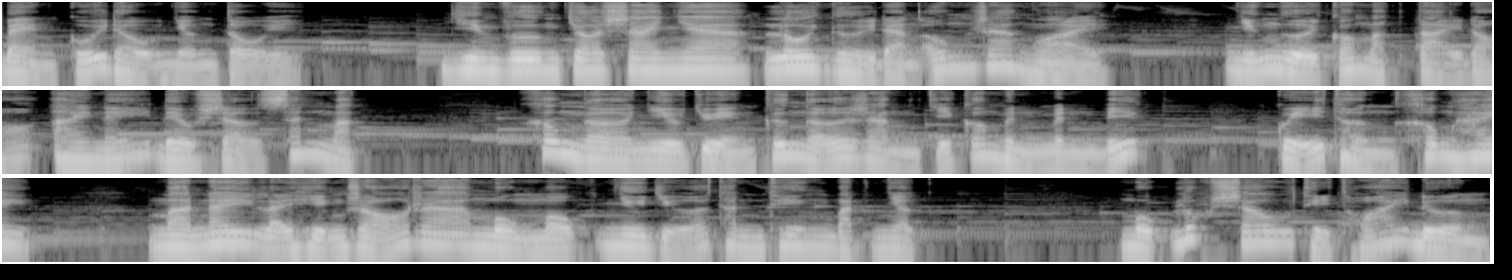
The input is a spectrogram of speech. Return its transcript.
bèn cúi đầu nhận tội. Diêm Vương cho sai nha lôi người đàn ông ra ngoài. Những người có mặt tại đó ai nấy đều sợ xanh mặt. Không ngờ nhiều chuyện cứ ngỡ rằng chỉ có mình mình biết. Quỷ thần không hay, mà nay lại hiện rõ ra mồn một như giữa thanh thiên bạch nhật. Một lúc sau thì thoái đường.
